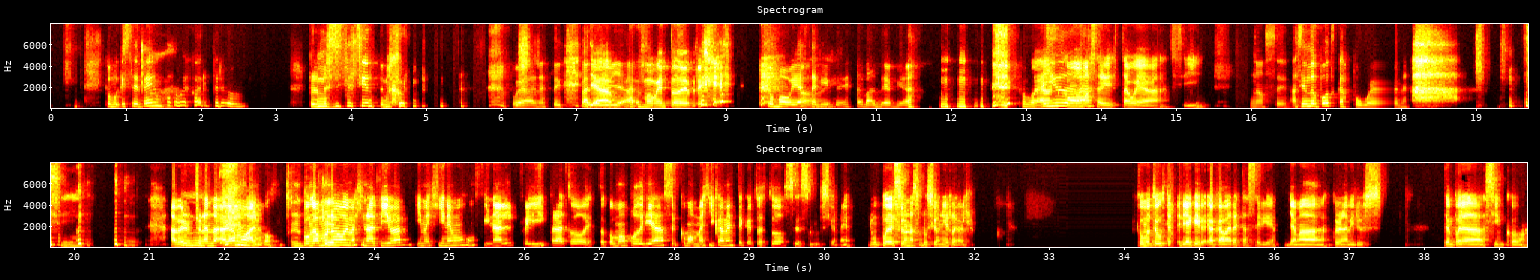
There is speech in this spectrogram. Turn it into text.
Como que se ve un Ah. poco mejor, pero, pero no sé si se siente mejor. Bueno, estoy Ya, momento de pre. ¿Cómo voy a Ay. salir de esta pandemia? Como, ayuda. ¿Cómo vamos a salir de esta weá? Sí. No sé, haciendo podcast, pues buena. Sí. A ver, Mm. Fernanda, hagamos algo. Pongámonos imaginativa, imaginemos un final feliz para todo esto. ¿Cómo podría ser como mágicamente que todo esto se solucione? Puede ser una solución irreal. ¿Cómo te gustaría que acabara esta serie llamada Coronavirus? Temporada 5.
